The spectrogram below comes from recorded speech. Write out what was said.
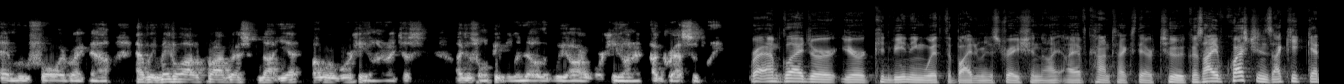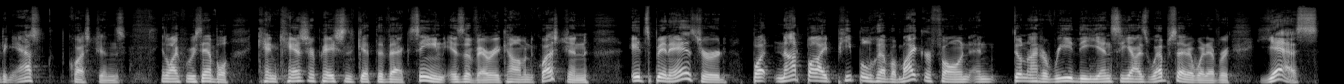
and move forward right now. Have we made a lot of progress? Not yet, but we're working on it. I just I just want people to know that we are working on it aggressively. Right. I'm glad you're you're convening with the Biden administration. I, I have contacts there too because I have questions. I keep getting asked questions. You know, like for example, can cancer patients get the vaccine? Is a very common question. It's been answered, but not by people who have a microphone and don't know how to read the NCI's website or whatever. Yes,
